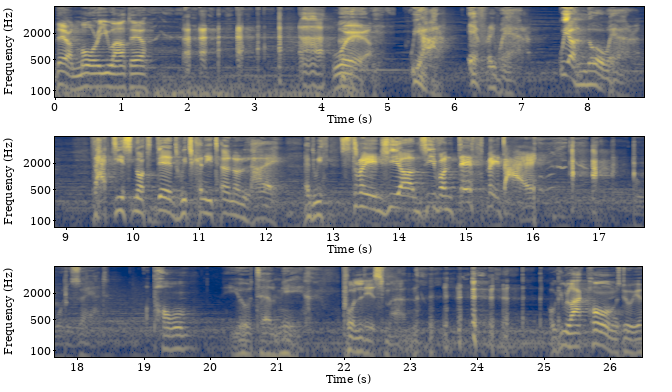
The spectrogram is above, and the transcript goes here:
There are more of you out there? Where? We are everywhere. We are nowhere. That is not dead which can eternal lie, and with strange eons even death may die. Poem? You tell me, policeman. oh, you like poems, do you?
